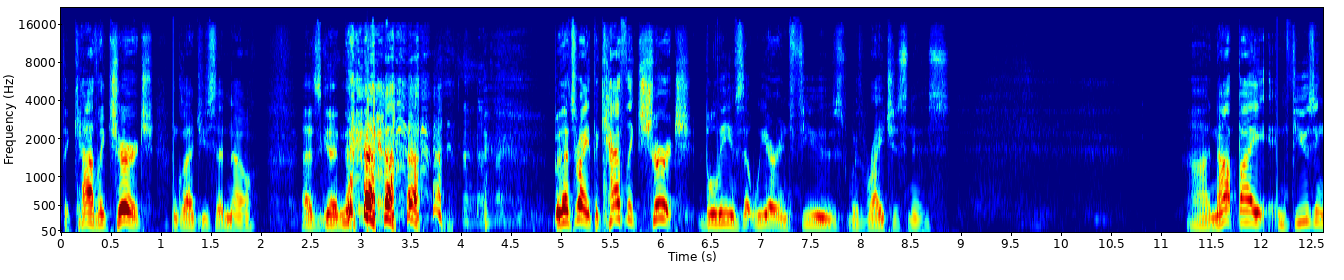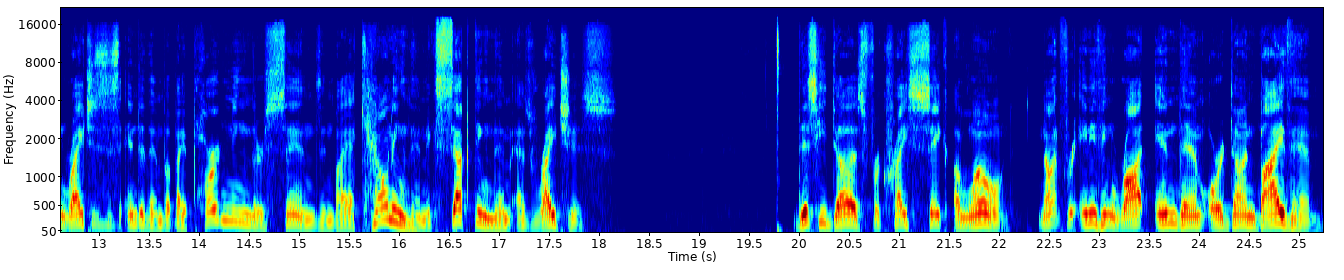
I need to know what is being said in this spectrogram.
The Catholic Church. I'm glad you said no. That's good. but that's right. The Catholic Church believes that we are infused with righteousness. Uh, not by infusing righteousness into them, but by pardoning their sins and by accounting them, accepting them as righteous. This he does for Christ's sake alone, not for anything wrought in them or done by them.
